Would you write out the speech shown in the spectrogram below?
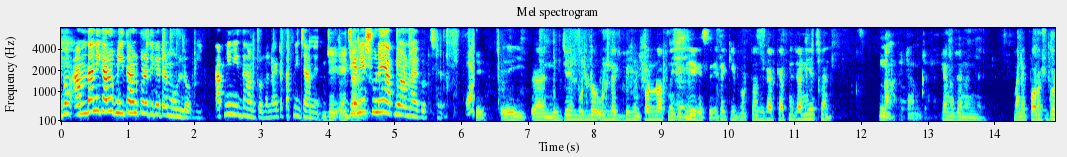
এবং আমদানিকারক নির্ধারণ করে দিবে এটার মূল্য কি? আপনি নির্ধারণ করবেন না এটা তো আপনি জানেন। জেনে শুনে আপনি অন্যায় করছেন। এই নিজে মূল্য উল্লেখবিহীন পণ্য আপনাকে দিয়ে গেছে এটা কি ভোক্তা অধিকারকে আপনি জানিয়েছেন? না এটা আমি জানি কেন জানেন না মানে পরস্পর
